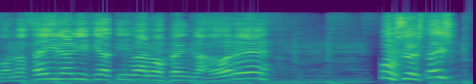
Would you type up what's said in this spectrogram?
¿Conocéis la iniciativa Los Vengadores? ¡Os estáis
